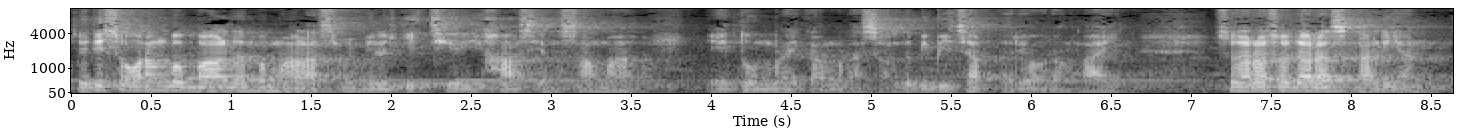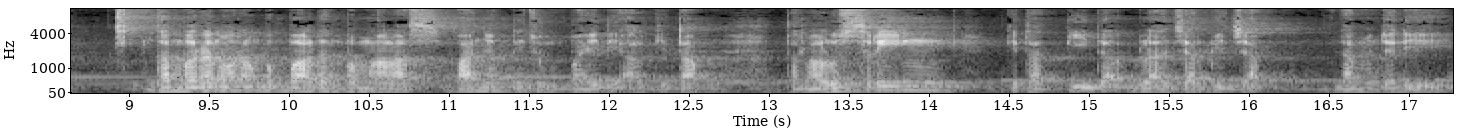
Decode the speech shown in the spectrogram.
Jadi seorang bebal dan pemalas memiliki ciri khas yang sama, yaitu mereka merasa lebih bijak dari orang lain. Saudara-saudara sekalian, gambaran orang bebal dan pemalas banyak dijumpai di Alkitab. Terlalu sering kita tidak belajar bijak dan menjadi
